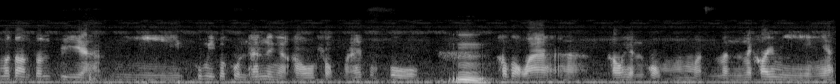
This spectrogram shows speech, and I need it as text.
เมื่อตอนต้นปีอะมีผู้มีพระคุณท่านหนึ่งอะเขาส่งมาให้ผมปลูกอืม เขาบอกว่าอ่าเขาเห็นผมเหมือนมันไม่ค่อยมีอย่างเงี้ย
